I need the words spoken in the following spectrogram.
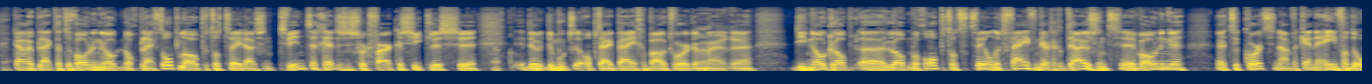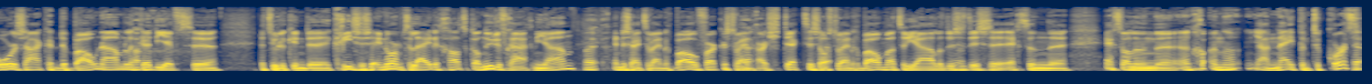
Ja. Daaruit blijkt dat de woningnood nog blijft oplopen tot 2020. Hè, dus een soort varkenscyclus. Ja. Er, er moet op tijd bijgebouwd worden. Ja. Maar uh, die nood loopt, uh, loopt nog op tot 235.000 woningen tekort. Nou, we kennen een van de oorzaken, de bouw namelijk. Hè, die heeft uh, natuurlijk in de crisis enorm te lijden gehad. Kan nu de vraag niet aan. En er zijn te weinig bouwvakkers, te weinig architecten, zelfs te weinig bouwmaterialen. Dus het is echt, een, echt wel een een, een ja, nijpend tekort. Ja.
